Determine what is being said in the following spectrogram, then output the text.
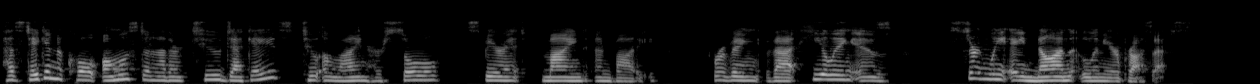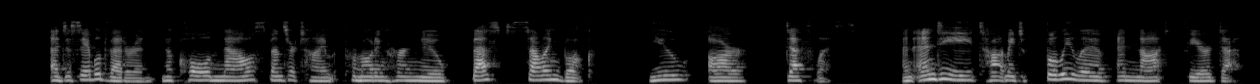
has taken Nicole almost another two decades to align her soul, spirit, mind, and body, proving that healing is certainly a non linear process. A disabled veteran, Nicole now spends her time promoting her new best selling book, You Are Deathless. An NDE taught me to fully live and not fear death.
